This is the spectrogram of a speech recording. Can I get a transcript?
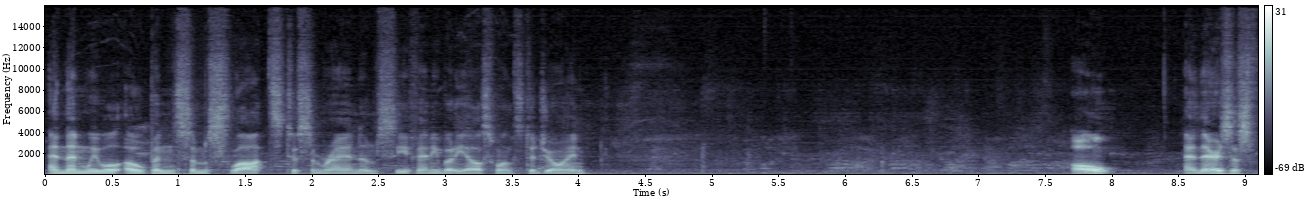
and then we will open some slots to some randoms, see if anybody else wants to join. Oh, and there's a s-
